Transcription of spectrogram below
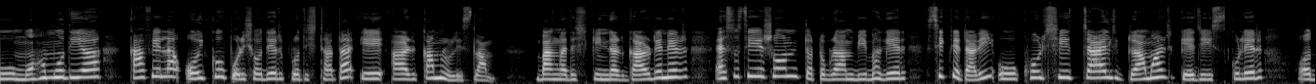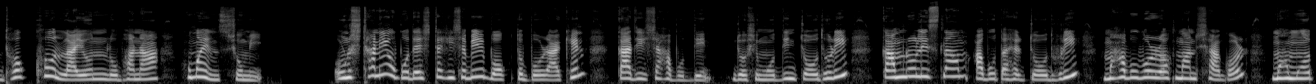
ও মোহাম্মদিয়া কাফেলা ঐক্য পরিষদের প্রতিষ্ঠাতা এ আর কামরুল ইসলাম। বাংলাদেশ কিন্ডার গার্ডেনের অ্যাসোসিয়েশন, চট্টগ্রাম বিভাগের সেক্রেটারি ও খুলশি চাইল্ড গ্রামার কেজি স্কুলের অধ্যক্ষ লায়ন লোভানা হুমায়ুন সুমি অনুষ্ঠানে উপদেষ্টা হিসেবে বক্তব্য রাখেন কাজী শাহাবুদ্দিন জসিমউদ্দিন চৌধুরী, কামরুল ইসলাম, আবু তাহের চৌধুরী, মাহবুবুর রহমান সাগর, মোহাম্মদ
